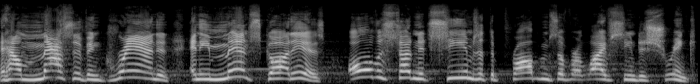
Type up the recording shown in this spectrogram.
and how massive and grand and, and immense God is, all of a sudden it seems that the problems of our life seem to shrink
